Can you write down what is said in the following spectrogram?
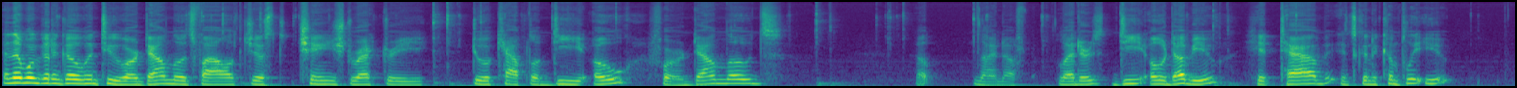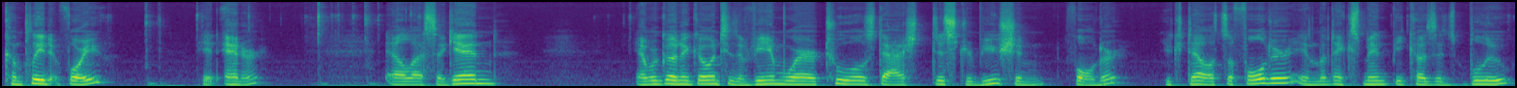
And then we're going to go into our downloads file, just change directory, do a capital D-O for downloads. Oh, not enough letters. D-O-W, hit tab, it's going to complete you, complete it for you. Hit enter. ls again. And we're going to go into the VMware tools-distribution folder. You can tell it's a folder in Linux Mint because it's blue.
